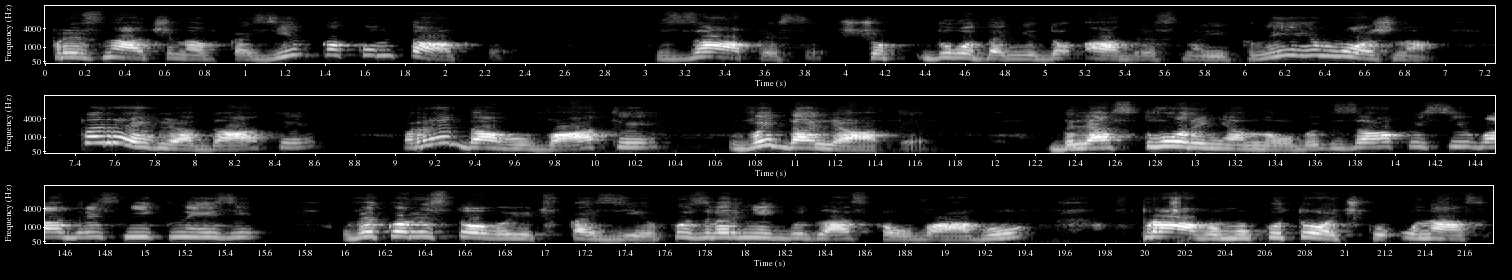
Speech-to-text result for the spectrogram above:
призначена вказівка контакти. Записи, що додані до адресної книги, можна переглядати, редагувати, видаляти. Для створення нових записів в адресній книзі використовують вказівку. Зверніть, будь ласка, увагу. В правому куточку у нас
